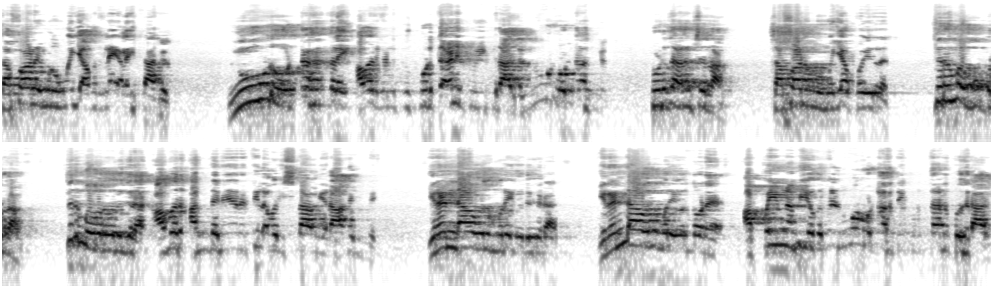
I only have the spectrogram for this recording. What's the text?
சஃபான் இப்னு அவர்களை அழைத்தார்கள். நூறு ஒட்டகங்களை அவர்களுக்கு கொடுத்து அனுப்பி வைக்கிறார்கள். நூறு ஒட்டகங்கள். கொடுத்து அனுப்பிச்சிடுறாங்க. சஃபான் இப்னு போயிடுறாரு. திரும்ப கூப்பிடுறாங்க. திரும்ப அவர் வருகிறார். அவர் அந்த நேரத்தில் அவர் இஸ்லாமியராக இல்லை. இரண்டாவது முறை வருகிறார். இரண்டாவது முறை வந்தோட அப்பையும் நபி அவர்கள் நூறு ஒட்டகத்தை கொடுத்து அனுப்புகிறார்.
